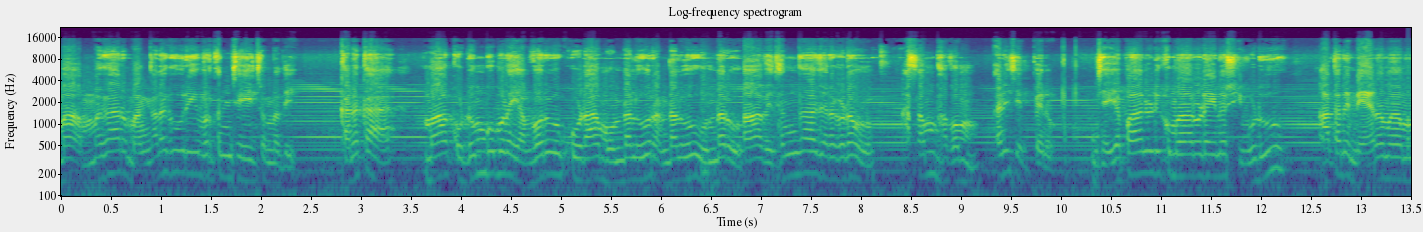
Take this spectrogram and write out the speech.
మా అమ్మగారు మంగళగౌరి వ్రతం చేయుచున్నది. కనుక మా కుటుంబమున ఎవ్వరూ కూడా ముండలు రండలు ఉండరు. ఆ విధంగా జరగడం అసంభవం అని చెప్పాను. జయపాలుడి కుమారుడైన శివుడు అతని నేనమామ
